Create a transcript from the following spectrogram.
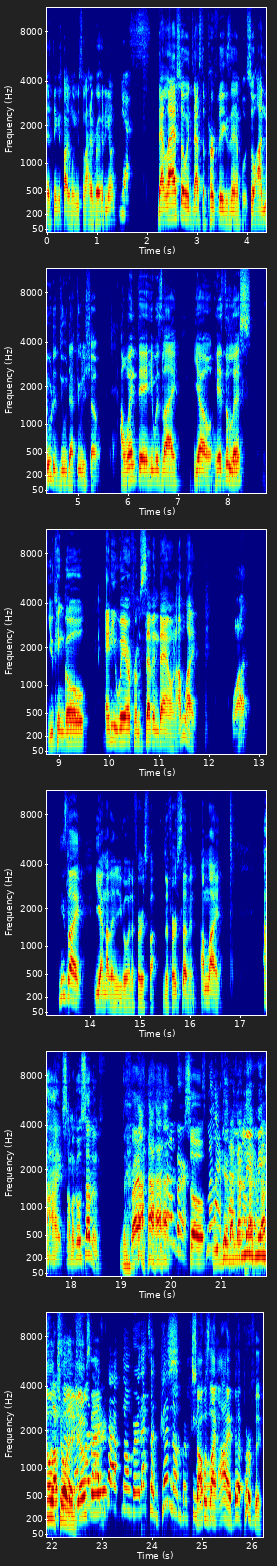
I think it's probably when you was so I had a red hoodie on. Yes. That last show, and that's the perfect example. So I knew the dude that threw the show. I went there. He was like, "Yo, here's the list. You can go anywhere from seven down." I'm like, "What?" He's like, "Yeah, I'm not letting you go in the first five, the first seven. I'm like, "All right, so I'm gonna go seventh, right?" Good number. So it's my You life get- you leave me that's no what said, choice. You know what I'm saying? life number. That's a good number, people. So I was like, "All right, bet, perfect."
